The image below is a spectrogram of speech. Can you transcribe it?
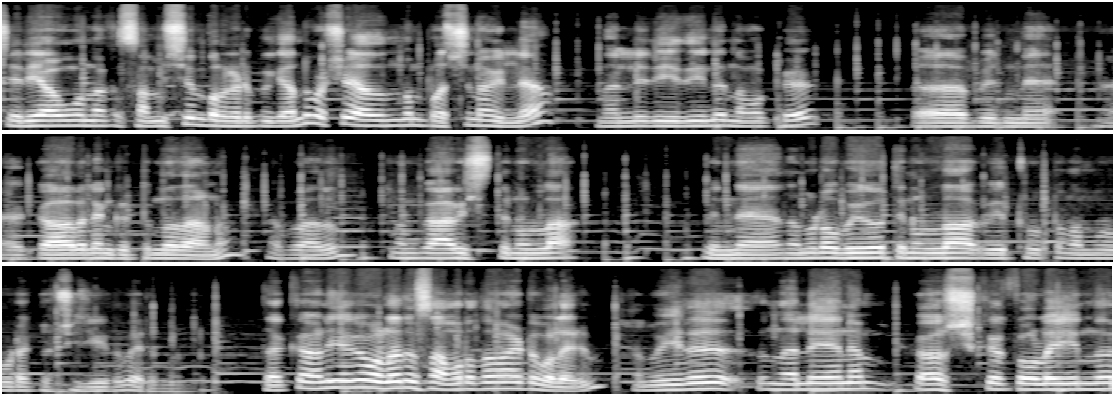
ശരിയാവുമെന്നൊക്കെ സംശയം പ്രകടിപ്പിക്കാറുണ്ട്. പക്ഷേ അതൊന്നും പ്രശ്നമില്ല. നല്ല രീതിയിൽ നമുക്ക് പിന്നെ കാവലം കിട്ടുന്നതാണ്. അപ്പോൾ അതും നമുക്ക് ആവശ്യത്തിനുള്ള പിന്നെ നമ്മുടെ ഉപയോഗത്തിനുള്ള ബീറ്റ്റൂട്ട് നമ്മളിവിടെ കൃഷി ചെയ്ത് വരുന്നുണ്ട്. തക്കാളിയൊക്കെ വളരെ സമൃദ്ധമായിട്ട് വളരും. അപ്പോൾ ഇത് നല്ല ഇനം കാർഷിക കോളേജിൽ നിന്ന്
